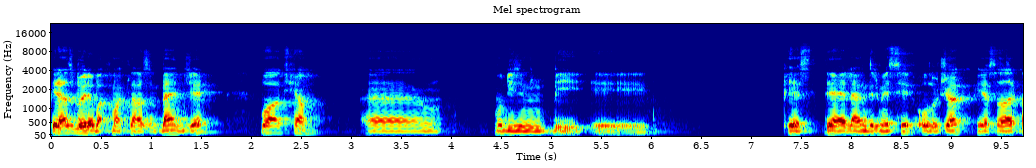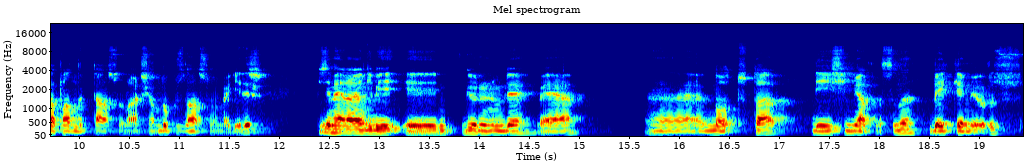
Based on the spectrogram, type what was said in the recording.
biraz böyle bakmak lazım bence. Bu akşam e, Moody's'in bir e, piyasa değerlendirmesi olacak. Piyasalar kapandıktan sonra akşam 9'dan sonra gelir. Bizim herhangi bir e, görünümde veya e, notta değişim yapmasını beklemiyoruz.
